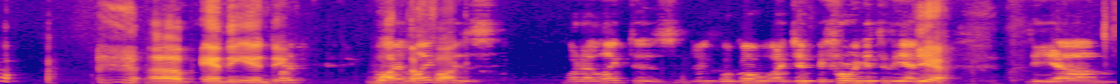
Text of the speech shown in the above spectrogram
um, and the ending. But what I the liked fuck? Is, what I liked is we'll go just before we get to the end. yeah. the um,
